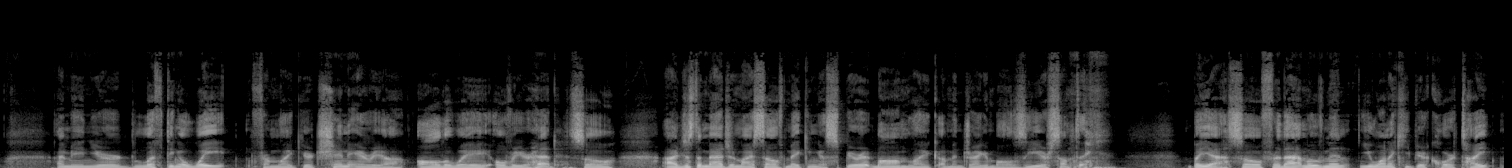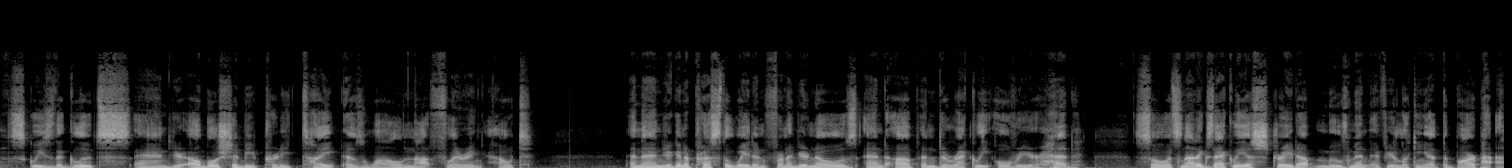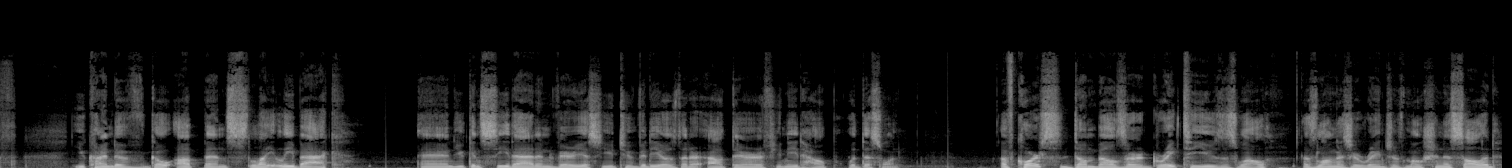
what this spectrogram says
I mean, you're lifting a weight from like your chin area all the way over your head. So I just imagine myself making a spirit bomb like I'm in Dragon Ball Z or something. But yeah, so for that movement, you want to keep your core tight, squeeze the glutes, and your elbows should be pretty tight as well, not flaring out. And then you're going to press the weight in front of your nose and up and directly over your head. So it's not exactly a straight up movement if you're looking at the bar path you kind of go up and slightly back. And you can see that in various YouTube videos that are out there if you need help with this one. Of course, dumbbells are great to use as well, as long as your range of motion is solid.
